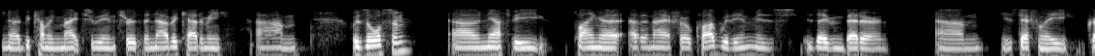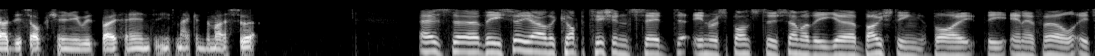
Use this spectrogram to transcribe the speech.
you know becoming mates with him through the NAB Academy um, was awesome. Uh, now to be playing a, at an AFL club with him is is even better, and um, he's definitely grabbed this opportunity with both hands, and he's making the most of it. As uh, the CEO of the competition said in response to some of the uh, boasting by the NFL, it's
